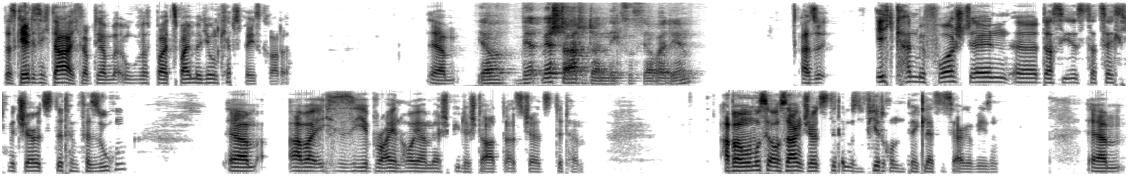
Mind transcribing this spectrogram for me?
Das Geld ist nicht da. Ich glaube, die haben irgendwas bei 2 Millionen Cap Space gerade. Ähm, ja, wer, wer startet dann nächstes Jahr bei denen? Also, ich kann mir vorstellen, äh, dass sie es tatsächlich mit Jared Stidham versuchen. Ähm, aber ich sehe Brian Hoyer mehr Spiele starten als Jared Stidham. Aber man muss ja auch sagen, Jared Stidham ist ein Viertrunden-Pick letztes Jahr gewesen. Ähm,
